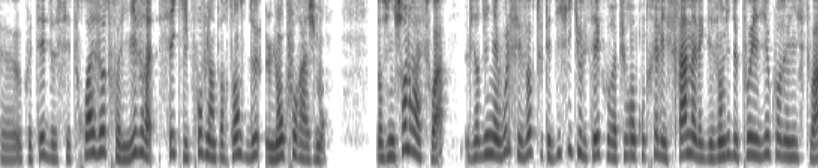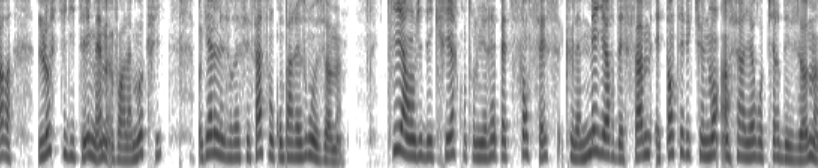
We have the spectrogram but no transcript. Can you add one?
euh, aux côtés de ces trois autres livres, c'est qu'il prouve l'importance de l'encouragement. Dans une chambre à soi, Virginia Woolf évoque toutes les difficultés qu'auraient pu rencontrer les femmes avec des envies de poésie au cours de l'histoire, l'hostilité même, voire la moquerie, auxquelles elles auraient fait face en comparaison aux hommes. Qui a envie d'écrire quand on lui répète sans cesse que la meilleure des femmes est intellectuellement inférieure au pire des hommes,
